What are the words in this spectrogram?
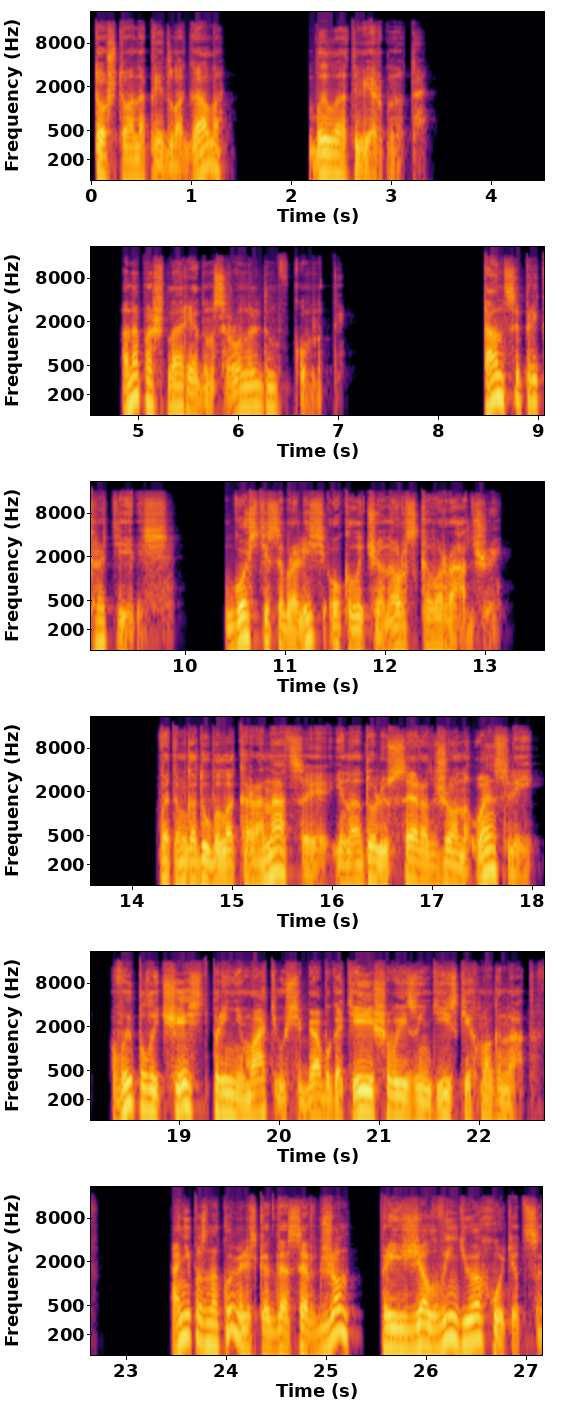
То, что она предлагала, было отвергнуто. Она пошла рядом с Рональдом в комнаты. Танцы прекратились. Гости собрались около Чонорского Раджи. В этом году была коронация, и на долю сэра Джона Уэнсли выпала честь принимать у себя богатейшего из индийских магнатов. Они познакомились, когда сэр Джон приезжал в Индию охотиться,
